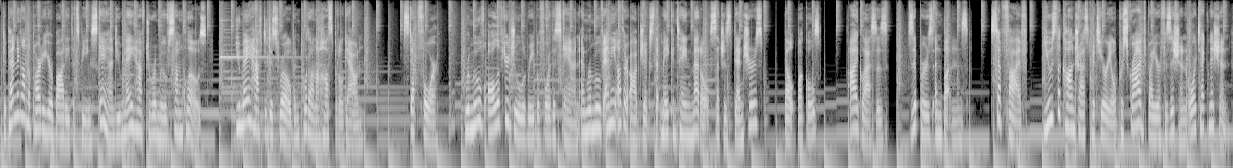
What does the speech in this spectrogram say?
Depending on the part of your body that's being scanned, you may have to remove some clothes. You may have to disrobe and put on a hospital gown. Step 4. Remove all of your jewelry before the scan and remove any other objects that may contain metal, such as dentures, belt buckles, eyeglasses, zippers, and buttons. Step 5. Use the contrast material prescribed by your physician or technician.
